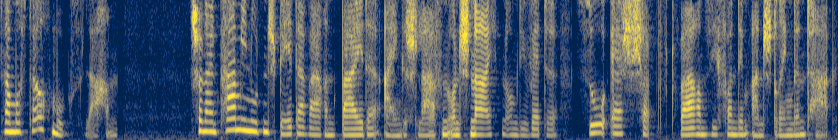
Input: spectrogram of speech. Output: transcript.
Da musste auch Mucks lachen. Schon ein paar Minuten später waren beide eingeschlafen und schnarchten um die Wette, so erschöpft waren sie von dem anstrengenden Tag.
